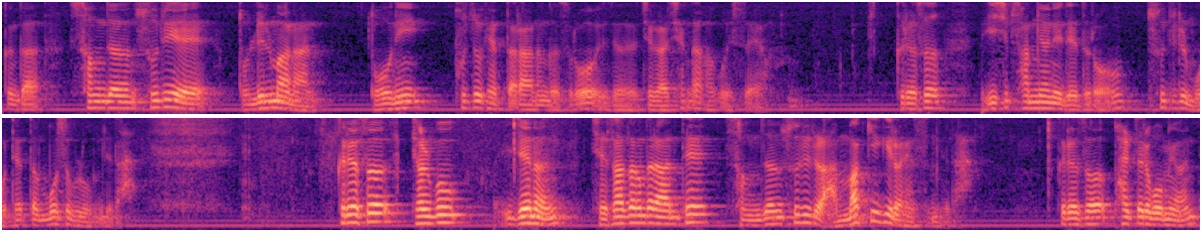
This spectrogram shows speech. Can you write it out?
그러니까 성전 수리에 돌릴 만한 돈이 부족했다라는 것으로 이제 제가 생각하고 있어요. 그래서 23년이 되도록 수리를 못했던 모습을 봅니다. 그래서 결국 이제는 제사장들한테 성전 수리를 안 맡기기로 했습니다. 그래서 8절에 보면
